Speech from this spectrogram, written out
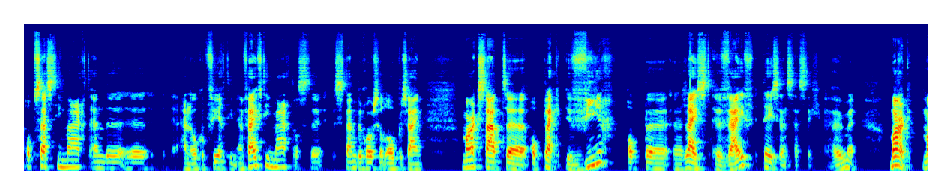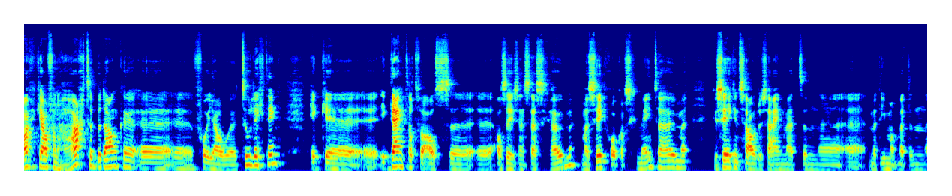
op 16 maart en, de, en ook op 14 en 15 maart als de stembureaus al open zijn. Mark staat op plek 4 op lijst 5 D66 Heumen. Mark, mag ik jou van harte bedanken uh, uh, voor jouw uh, toelichting. Ik, ik denk dat we als, als D66 Heumen, maar zeker ook als gemeente Heumen, gezegend zouden zijn met, een, met iemand met, een,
